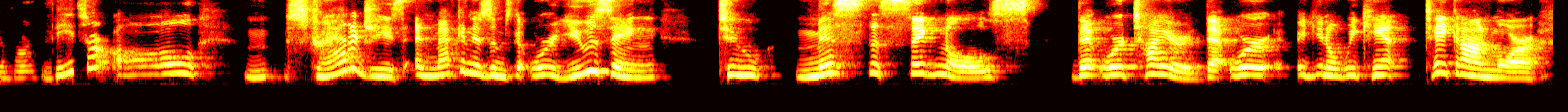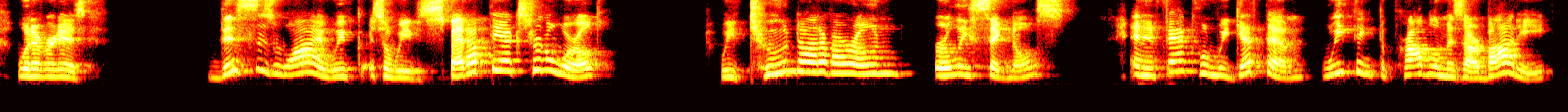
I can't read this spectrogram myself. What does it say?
Mm-hmm. These are all strategies and mechanisms that we're using to miss the signals that we're tired, that we're, you know, we can't take on more, whatever it is. This is why we've, so we've sped up the external world. We've tuned out of our own early signals. And in fact, when we get them, we think the problem is our body,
